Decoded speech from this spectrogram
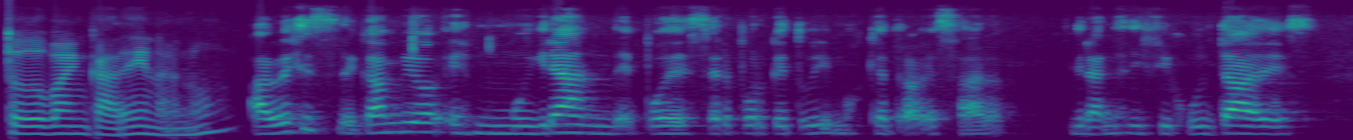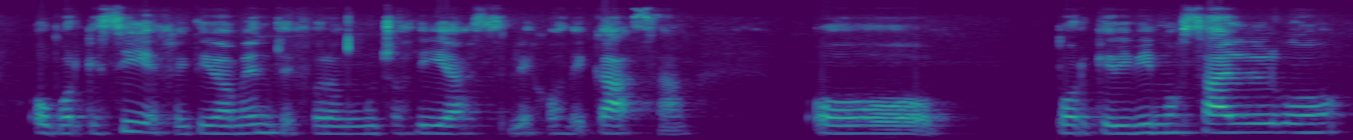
todo va en cadena, ¿no? A veces ese cambio es muy grande, puede ser porque tuvimos que atravesar grandes dificultades o porque sí, efectivamente, fueron muchos días lejos de casa o porque vivimos algo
